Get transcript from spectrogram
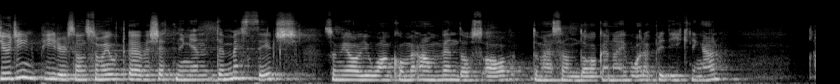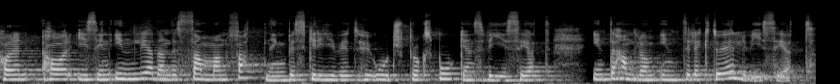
Eugene Peterson som har gjort översättningen The Message, som jag och Johan kommer använda oss av de här söndagarna i våra predikningar, har, en, har i sin inledande sammanfattning beskrivit hur Ordspråksbokens vishet inte handlar om intellektuell vishet,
